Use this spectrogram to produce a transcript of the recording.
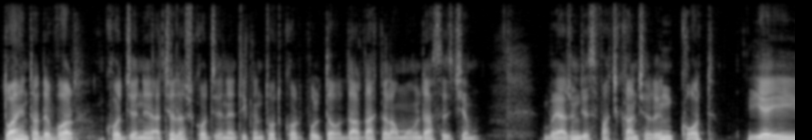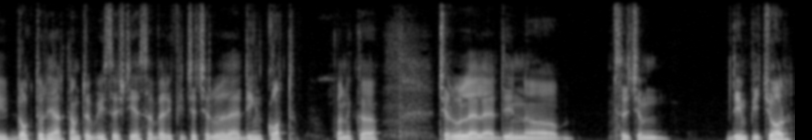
tu ai într-adevăr cod gene, același cod genetic în tot corpul tău, dar dacă la un moment dat, să zicem, vei ajunge să faci cancer în cot, ei, doctorii, ar cam trebui să știe să verifice celulele din cot. Pentru că celulele din, uh, să zicem, din picior,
